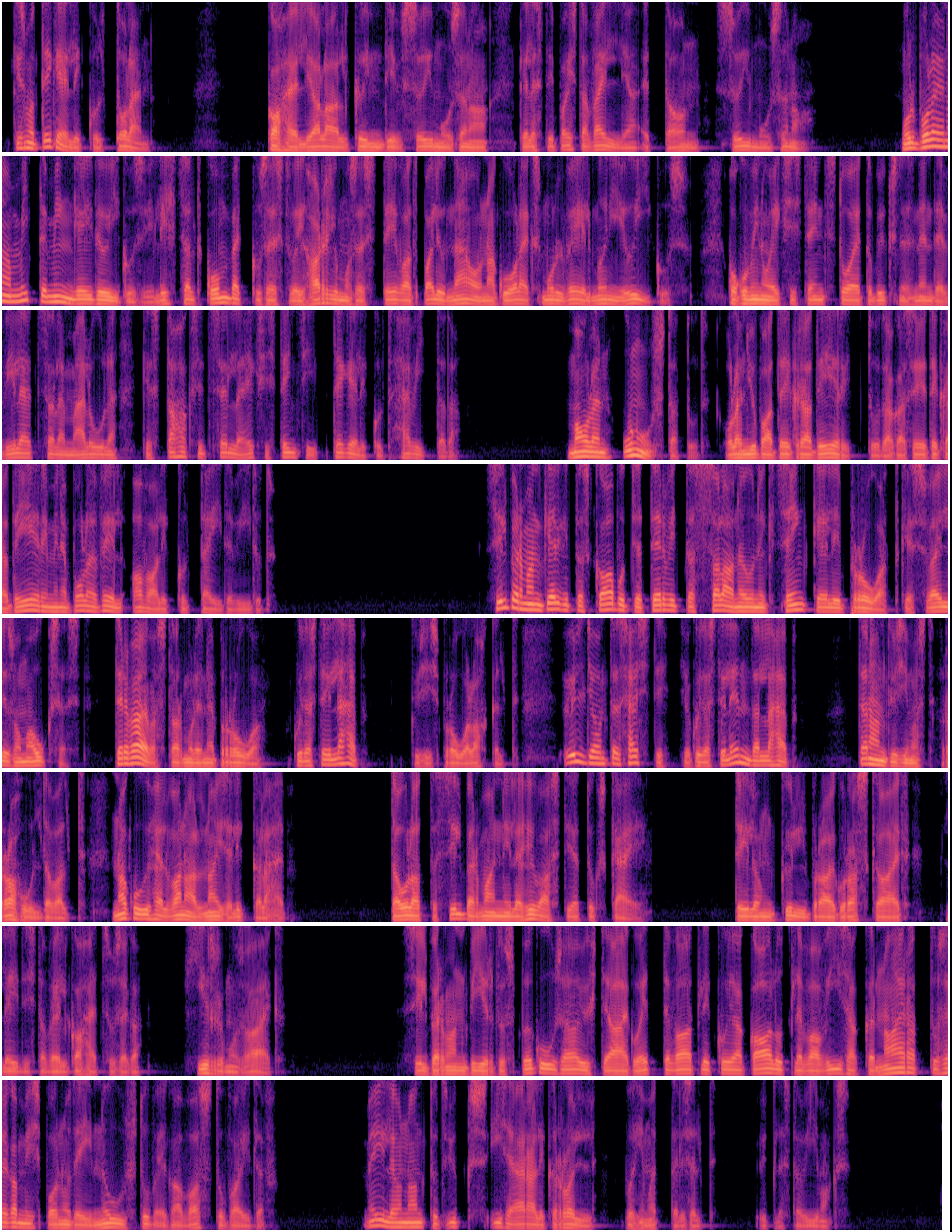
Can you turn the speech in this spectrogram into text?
kes ma tegelikult olen? Kahel jalal kõndiv sõimusõna, kellest ei paista välja, et ta on sõimusõna mul pole enam mitte mingeid õigusi, lihtsalt kombekusest või harjumusest teevad paljud näo, nagu oleks mul veel mõni õigus. kogu minu eksistents toetub üksnes nende viletsale mälule, kes tahaksid selle eksistentsi tegelikult hävitada. ma olen unustatud, olen juba degradeeritud, aga see degradeerimine pole veel avalikult täide viidud Silbermann kergitas kaabut ja tervitas salanõunik Tsenkeli prouat, kes väljus oma uksest. tere päevast, armuline proua, kuidas teil läheb? küsis proua lahkelt. üldjoontes hästi ja kuidas teil endal läheb? tänan küsimast rahuldavalt, nagu ühel vanal naisel ikka läheb. ta ulatas Silbermannile hüvasti jätuks käe. Teil on küll praegu raske aeg, leidis ta veel kahetsusega. hirmus aeg. Silbermann piirdus põgusa, ühteaegu ettevaatliku ja kaalutleva viisaka naeratusega, mis polnud ei nõustuv ega vastuvaidlev. meile on antud üks iseäralik roll põhimõtteliselt, ütles ta viimaks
